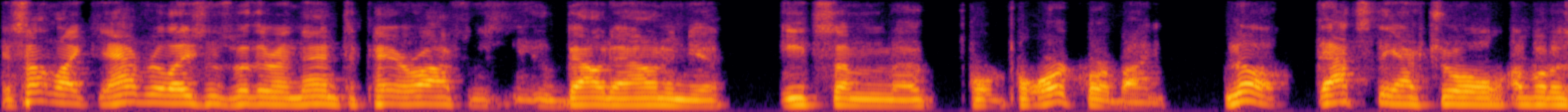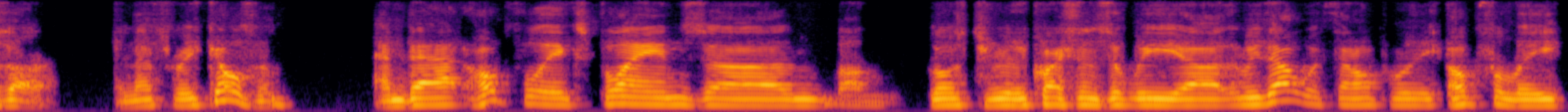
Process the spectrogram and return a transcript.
It's not like you have relations with her and then to pay her off, you bow down and you eat some uh, pork korban. No, that's the actual Avodah Zarah, and that's where he kills him. And that hopefully explains, uh, goes through the questions that we uh, that we dealt with, and hopefully, hopefully,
